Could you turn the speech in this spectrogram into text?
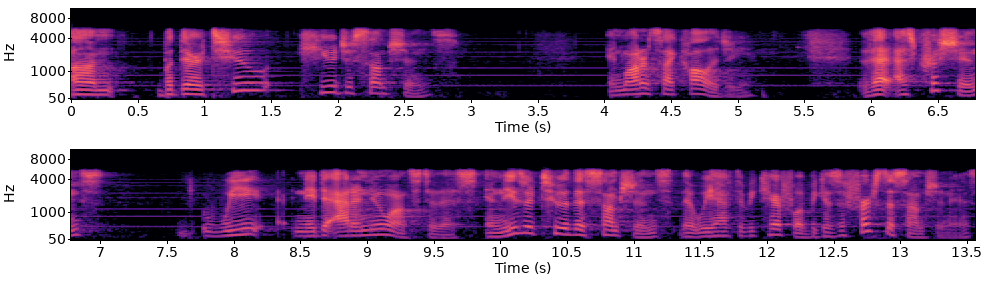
Um, but there are two huge assumptions in modern psychology that as Christians, we need to add a nuance to this. And these are two of the assumptions that we have to be careful of because the first assumption is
